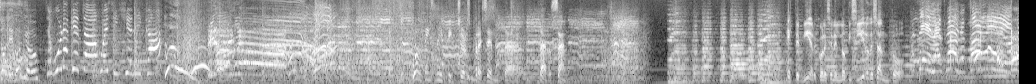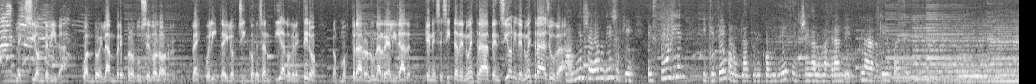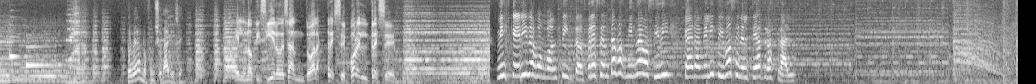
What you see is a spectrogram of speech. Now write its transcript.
Eso le dolió. ¿Segura Disney Pictures presenta Tarzán. Este miércoles en el Noticiero de Santo. Lección de vida. Cuando el hambre produce dolor. La escuelita y los chicos de Santiago del Estero nos mostraron una realidad que necesita de nuestra atención y de nuestra ayuda. A mí el regalo de ellos es que estudien y que tengan un plato de comida. Ese es el regalo más grande que yo puedo hacer. Lo verán los funcionarios, ¿eh? El Noticiero de Santo a las 13 por el 13. Mis queridos bomboncitos, presentamos mi nuevo CD Caramelito y vos en el Teatro Astral.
